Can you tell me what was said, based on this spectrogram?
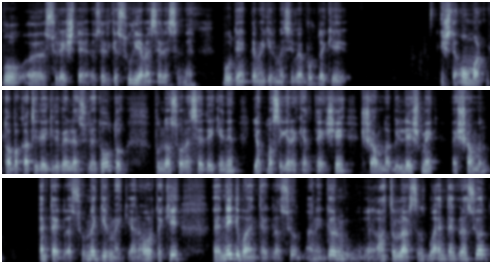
bu e, süreçte özellikle Suriye meselesinde bu denkleme girmesi ve buradaki işte 10 Mart mutabakatı ile ilgili verilen sürede oldu. Bundan sonra SDG'nin yapması gereken tek şey Şam'la birleşmek ve Şam'ın entegrasyonuna girmek. Yani oradaki e, neydi bu entegrasyon? Hani gör, e, hatırlarsınız bu entegrasyon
